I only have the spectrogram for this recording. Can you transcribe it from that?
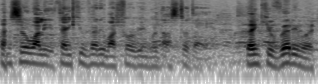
Mr. Wali, thank you very much for being with us today. Thank you very much.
